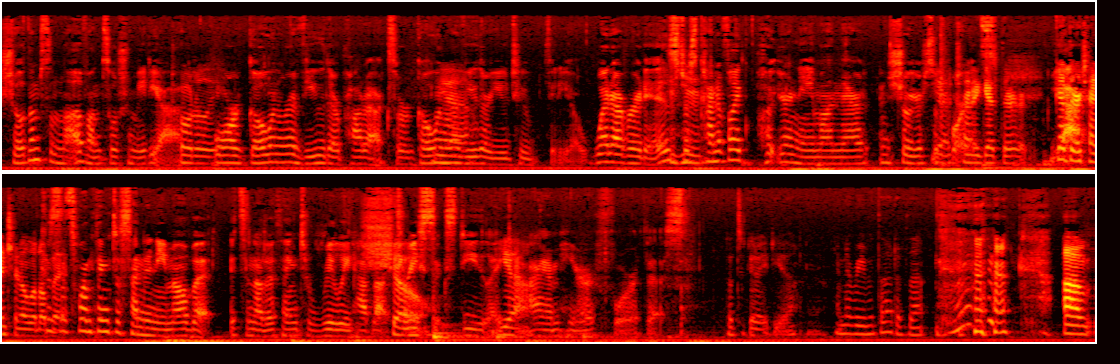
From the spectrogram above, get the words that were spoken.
show them some love on social media. Totally. Or go and review their products or go and Yeah. review their YouTube video. Whatever it is, just kind of like put your name on there and show your support. Yeah, trying to get their get Yeah. their attention a little bit. Because it's one thing to send an email, but it's another thing to really have that Show. 360. Like, Yeah. I am here for this. That's a good idea. I never even thought of that. um,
